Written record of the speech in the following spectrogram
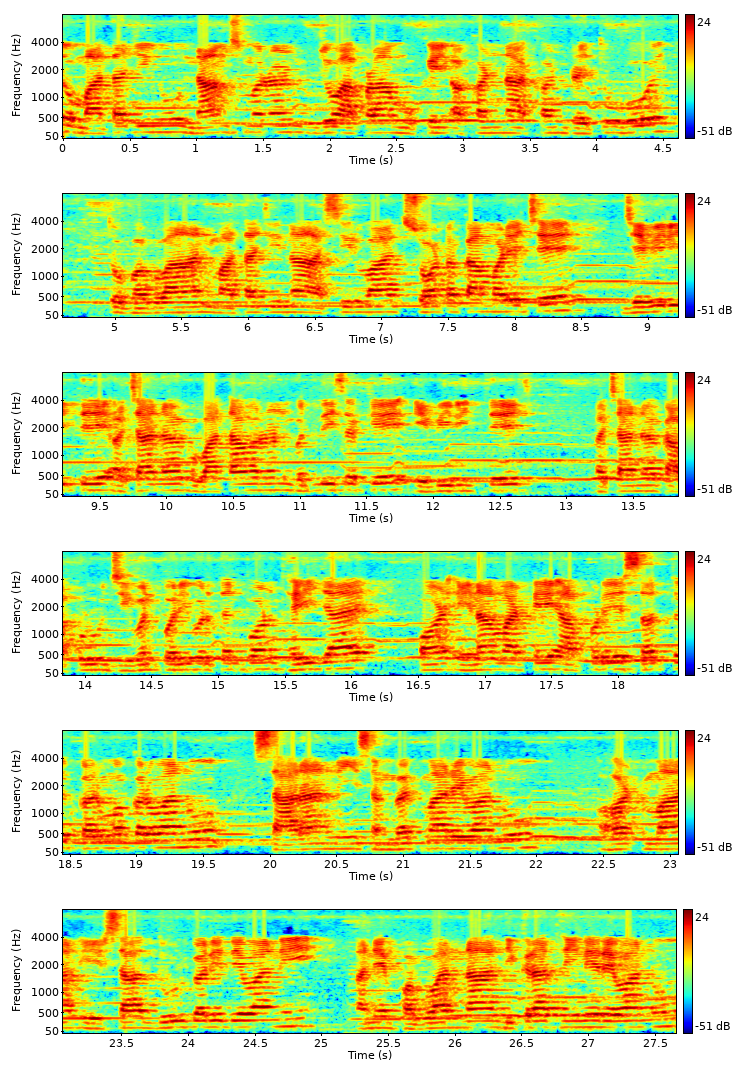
તો માતાજીનું નામ સ્મરણ જો આપણા મુખે અખંડના અખંડ રહેતું હોય, તો ભગવાન માતાજીના આશીર્વાદ સો ટકા મળે છે. જેવી રીતે અચાનક વાતાવરણ બદલી શકે, એવી રીતે જ અચાનક આપણું જીવન પરિવર્તન પણ થઈ જાય પણ એના માટે આપણે સત કર્મ કરવાનું, સારાની સંગતમાં રહેવાનું હઠમાન ઈર્ષા દૂર કરી દેવાની અને ભગવાનના દીકરા થઈને રહેવાનું.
